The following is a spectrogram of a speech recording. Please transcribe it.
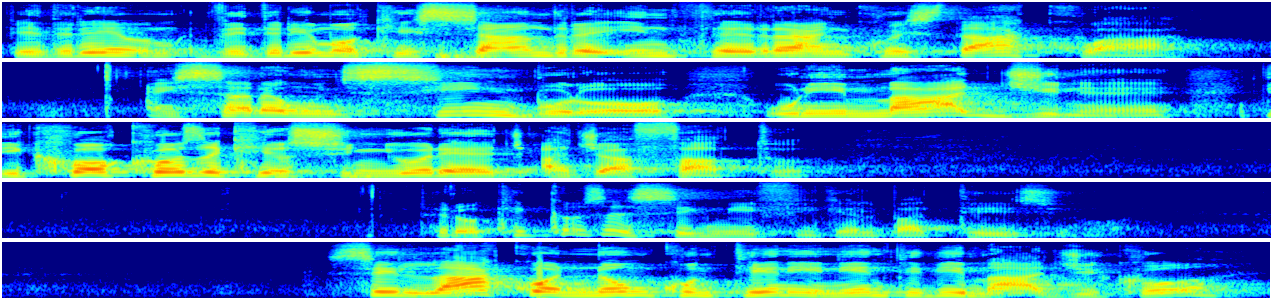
Vedremo, vedremo che Sandra interrà in quest'acqua e sarà un simbolo, un'immagine di qualcosa che il Signore ha già fatto. Però che cosa significa il battesimo? Se l'acqua non contiene niente di magico,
